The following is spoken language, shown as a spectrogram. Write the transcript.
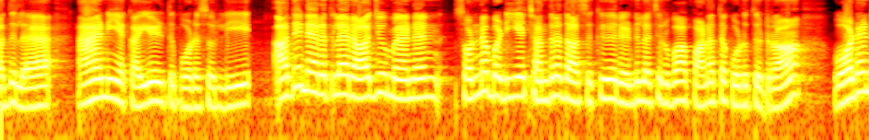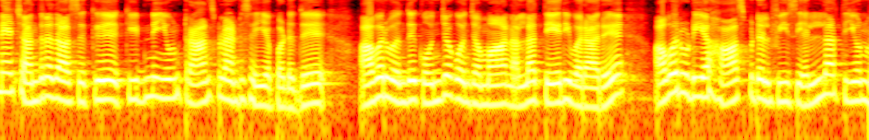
அதில் ஆனியை கையெழுத்து போட சொல்லி அதே நேரத்தில் ராஜீவ் மேனன் சொன்னபடியே சந்திரதாஸுக்கு ரெண்டு லட்ச ரூபாய் பணத்தை கொடுத்துடுறான். உடனே சந்திரதாஸுக்கு கிட்னியும் டிரான்ஸ்பிளான்ட் செய்யப்படுது. அவர் வந்து கொஞ்சம் கொஞ்சமாக நல்லா தேறி வராரு. அவருடைய ஹாஸ்பிட்டல் ஃபீஸ் எல்லாத்தையும்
